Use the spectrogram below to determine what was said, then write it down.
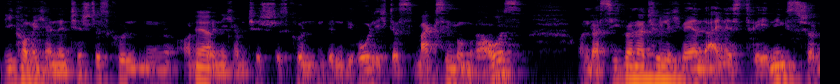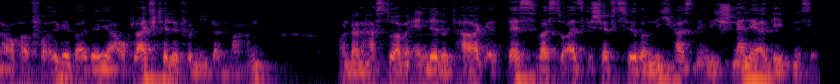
wie komme ich an den Tisch des Kunden? Und ja. wenn ich am Tisch des Kunden bin, wie hole ich das Maximum raus? Und das sieht man natürlich während eines Trainings schon auch Erfolge, weil wir ja auch Live-Telefonie dann machen. Und dann hast du am Ende der Tage das, was du als Geschäftsführer nicht hast, nämlich schnelle Ergebnisse.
